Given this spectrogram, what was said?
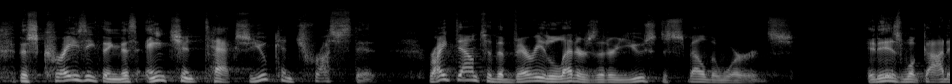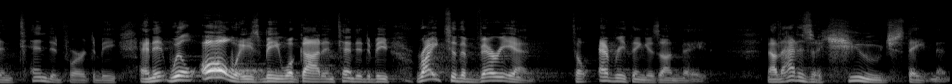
this crazy thing, this ancient text, you can trust it right down to the very letters that are used to spell the words. It is what God intended for it to be, and it will always be what God intended to be right to the very end, till everything is unmade. Now, that is a huge statement.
